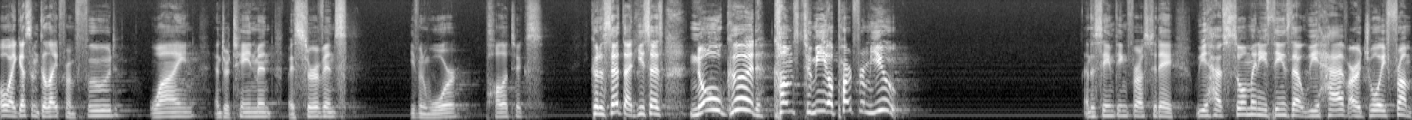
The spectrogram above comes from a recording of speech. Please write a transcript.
Oh, I get some delight from food, wine, entertainment, my servants, even war, politics. He could have said that. He says, No good comes to me apart from you. And the same thing for us today. We have so many things that we have our joy from.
